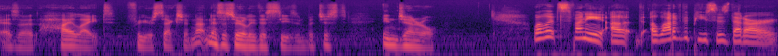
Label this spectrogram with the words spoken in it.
as a highlight for your section? Not necessarily this season, but just in general. Well, it's funny. Uh, a lot of the pieces that are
